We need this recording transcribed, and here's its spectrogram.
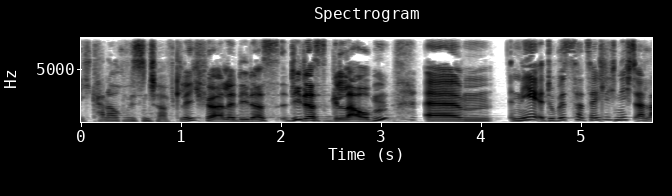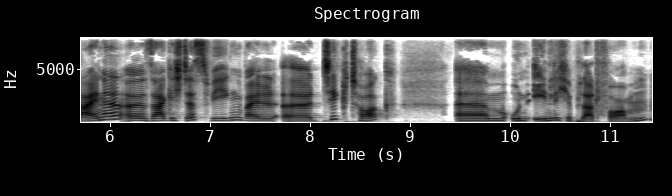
Ich kann auch wissenschaftlich, für alle, die das, die das glauben. Ähm, nee, du bist tatsächlich nicht alleine, äh, sage ich deswegen, weil äh, TikTok ähm, und ähnliche Plattformen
